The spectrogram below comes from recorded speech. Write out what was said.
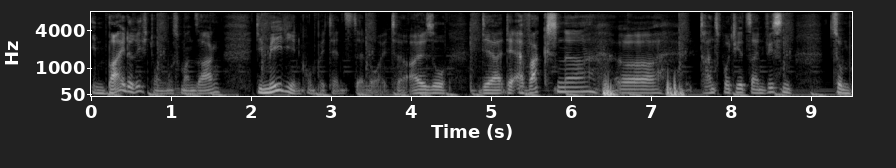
in beide Richtungen, muss man sagen, die Medienkompetenz der Leute. Also der, der Erwachsene äh, transportiert sein Wissen zum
